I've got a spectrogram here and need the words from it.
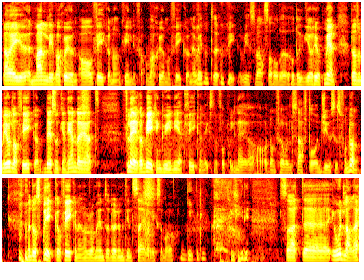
där är ju en manlig version av fikon och en kvinnlig version av fikon. Jag vet eh, vi- vice versa hur det, hur det går ihop. Men de som odlar fikon, det som kan hända är att flera bi kan gå in i ett fikon liksom och få pollinera och de får väl safter och juices från dem. Men då spricker fikonen och de är inte, då är de inte intresserade liksom. Och, så att eh, odlare,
